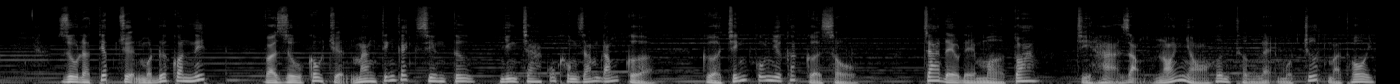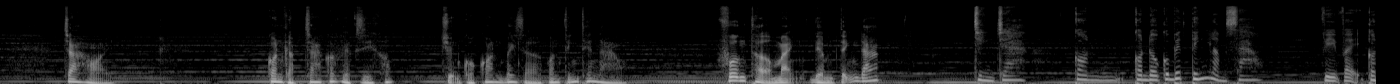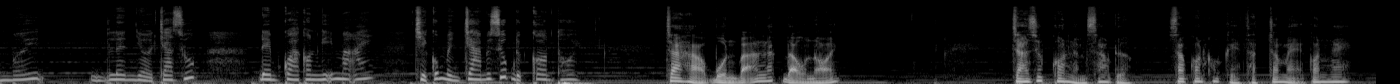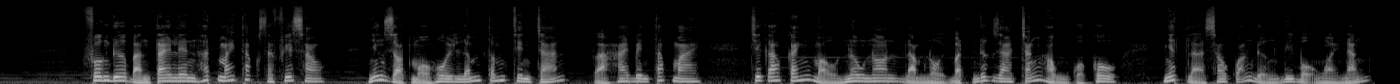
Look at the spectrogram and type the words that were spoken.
Dù là tiếp chuyện một đứa con nít, và dù câu chuyện mang tính cách riêng tư, nhưng cha cũng không dám đóng cửa. Cửa chính cũng như các cửa sổ, cha đều để mở toang chỉ hạ giọng nói nhỏ hơn thường lệ một chút mà thôi. Cha hỏi, con gặp cha có việc gì không? Chuyện của con bây giờ con tính thế nào? Phương thở mạnh, điềm tĩnh đáp. Trình cha, con con đâu có biết tính làm sao. Vì vậy con mới lên nhờ cha giúp. Đêm qua con nghĩ mãi, chỉ có mình cha mới giúp được con thôi. Cha Hảo buồn bã lắc đầu nói. Cha giúp con làm sao được? Sao con không kể thật cho mẹ con nghe? Phương đưa bàn tay lên hất mái tóc ra phía sau. Những giọt mồ hôi lấm tấm trên trán và hai bên tóc mai. Chiếc áo cánh màu nâu non làm nổi bật nước da trắng hồng của cô, nhất là sau quãng đường đi bộ ngoài nắng.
